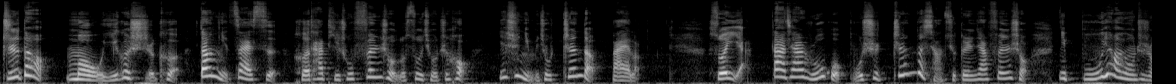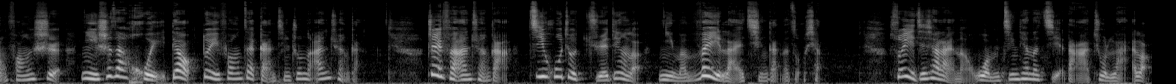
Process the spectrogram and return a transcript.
直到某一个时刻，当你再次和他提出分手的诉求之后。也许你们就真的掰了，所以啊，大家如果不是真的想去跟人家分手，你不要用这种方式，你是在毁掉对方在感情中的安全感，这份安全感几乎就决定了你们未来情感的走向。所以接下来呢，我们今天的解答就来了。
